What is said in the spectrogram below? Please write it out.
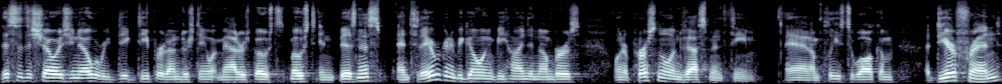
This is the show, as you know, where we dig deeper to understand what matters most most in business. And today we're going to be going behind the numbers on a personal investment theme. And I'm pleased to welcome a dear friend,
